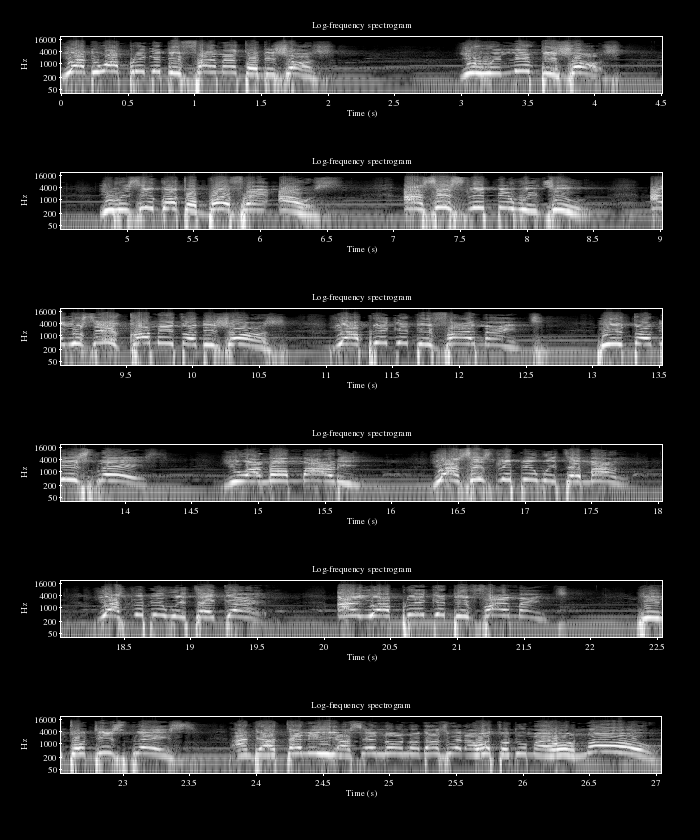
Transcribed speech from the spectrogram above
You are the one bringing defilement to the church. You will leave the church. You will see go to boyfriend house and see sleeping with you. And you see coming to the church. You are bringing defilement into this place. You are not married. You are still sleeping with a man. You are sleeping with a girl. And you are bringing defilement into this place. And they are telling you, you are saying, no, no, that's where I want to do my own. No.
